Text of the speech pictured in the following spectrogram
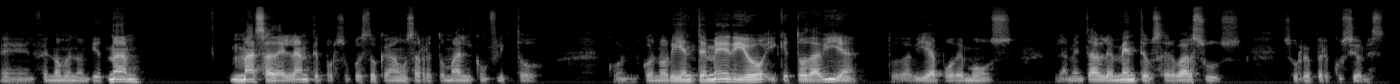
el fenómeno en Vietnam. Más adelante, por supuesto que vamos a retomar el conflicto con, con Oriente Medio y que todavía, todavía podemos lamentablemente observar sus, sus repercusiones.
